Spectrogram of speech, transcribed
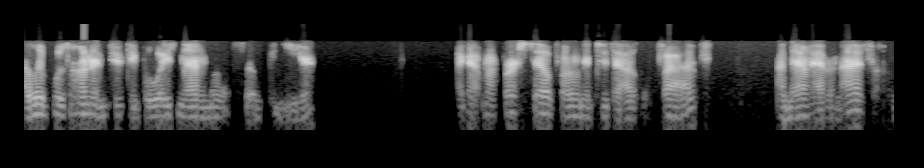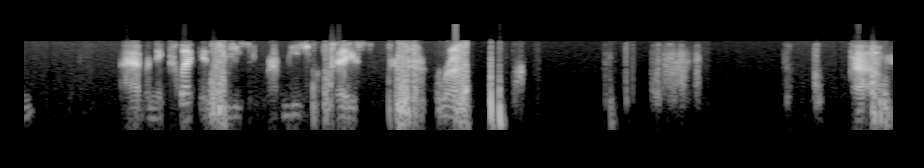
I lived with 150 boys nine months of the year. I got my first cell phone in 2005. I now have an iPhone. I have an eclectic music. My musical taste runs um,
